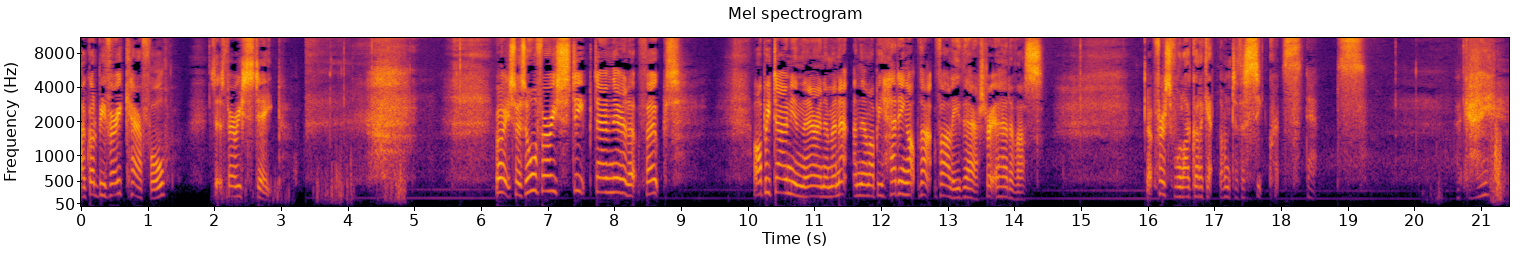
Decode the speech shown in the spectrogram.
I've got to be very careful, so it's very steep. Right, so it's all very steep down there, look folks. I'll be down in there in a minute and then I'll be heading up that valley there, straight ahead of us. But first of all, I've got to get onto the secret steps. Okay.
